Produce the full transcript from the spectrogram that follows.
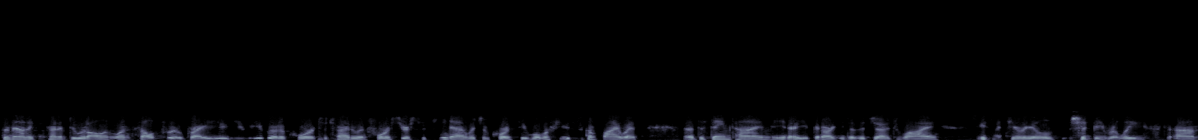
So now they can kind of do it all in one fell swoop, right? You, you, you go to court to try to enforce your subpoena, which of course he will refuse to comply with. And at the same time, you know, you can argue to the judge why these materials should be released. Um,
